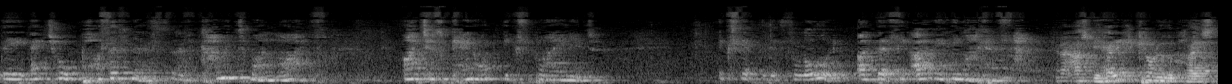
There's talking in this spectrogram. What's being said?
the actual positiveness that have come into my life, I just cannot explain it. Except that it's the Lord. Uh, that's the only thing I can say. Can I ask you, how did you come to the place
